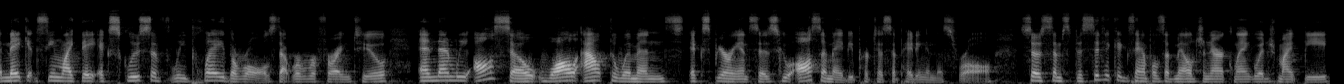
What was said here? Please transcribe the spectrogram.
and make it seem like they exclusively play the roles that we're referring to. And then we also wall out the women's experiences who also may be participating in this role. So some specific examples of male generic language might be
